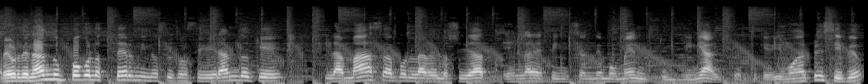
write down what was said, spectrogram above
Reordenando un poco los términos y considerando que la masa por la velocidad es la definición de momentum lineal, ¿cierto? que vimos al principio,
